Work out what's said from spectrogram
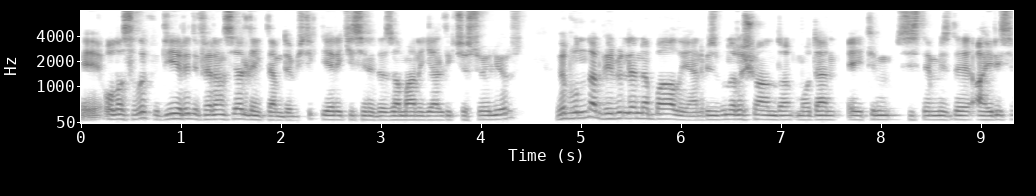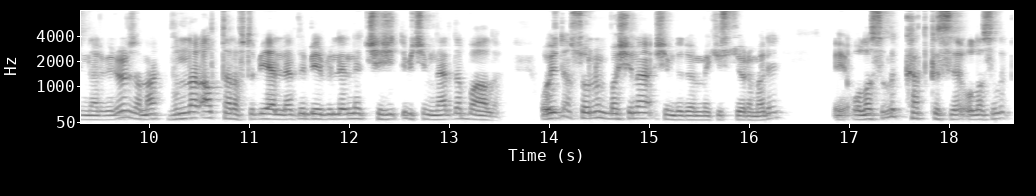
e, olasılık, diğeri diferansiyel denklem demiştik. Diğer ikisini de zamanı geldikçe söylüyoruz. Ve bunlar birbirlerine bağlı yani biz bunlara şu anda modern eğitim sistemimizde ayrı isimler veriyoruz ama bunlar alt tarafta bir yerlerde birbirlerine çeşitli biçimlerde bağlı. O yüzden sorunun başına şimdi dönmek istiyorum Halil. E, olasılık katkısı, olasılık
